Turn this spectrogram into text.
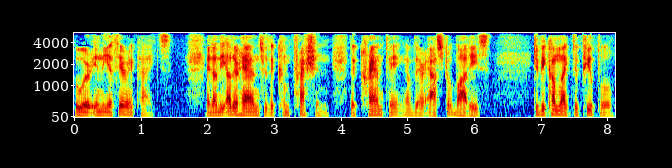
who were in the etheric heights, and on the other hand, through the compression, the cramping of their astral bodies, to become like the pupil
